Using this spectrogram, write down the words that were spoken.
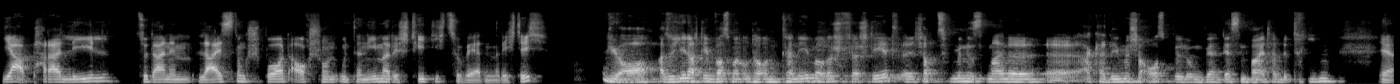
ja, parallel zu deinem Leistungssport auch schon unternehmerisch tätig zu werden, richtig? Ja, also je nachdem, was man unter unternehmerisch versteht. Äh, ich habe zumindest meine äh, akademische Ausbildung währenddessen weiter betrieben, ja.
